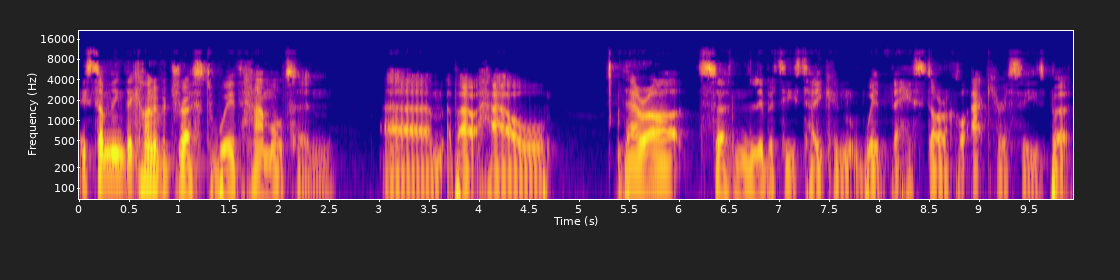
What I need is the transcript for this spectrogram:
it's something they kind of addressed with Hamilton um, about how there are certain liberties taken with the historical accuracies, but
